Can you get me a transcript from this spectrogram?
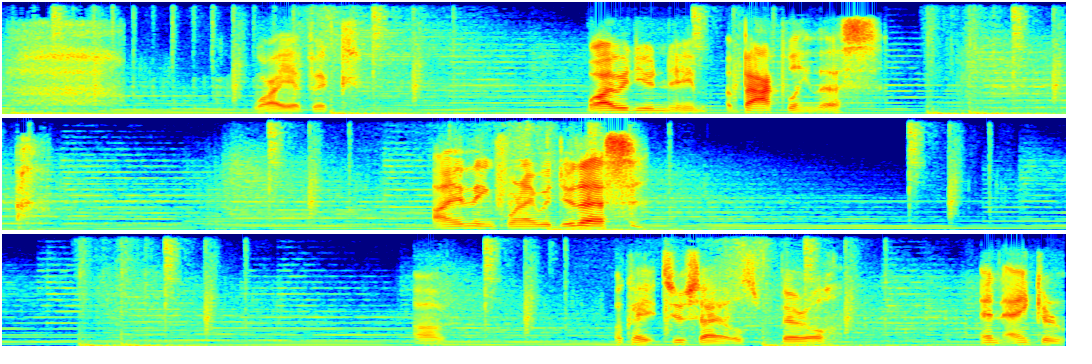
Why epic? Why would you name a backbling this? I think Fortnite would do this. Um, okay, two styles, barrel, and anchor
